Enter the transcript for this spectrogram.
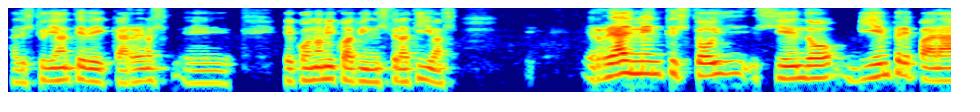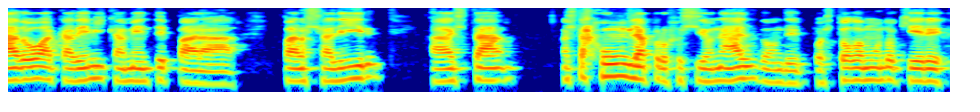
al estudiante de carreras eh, económico-administrativas. Realmente estoy siendo bien preparado académicamente para, para salir a esta esta jungla profesional donde pues todo el mundo quiere,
